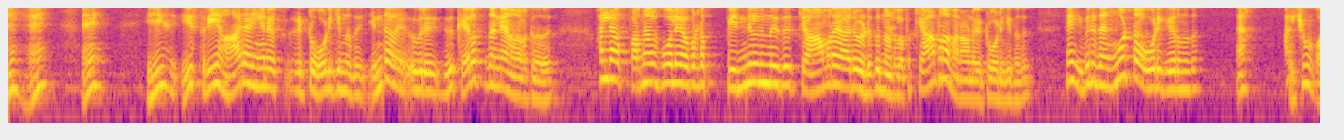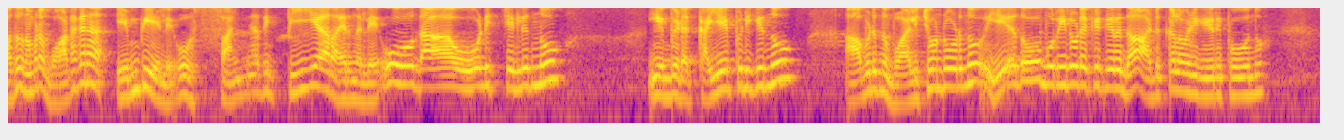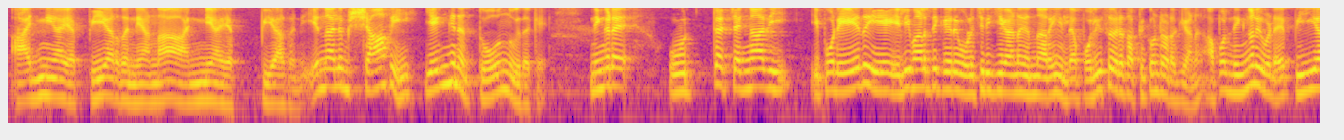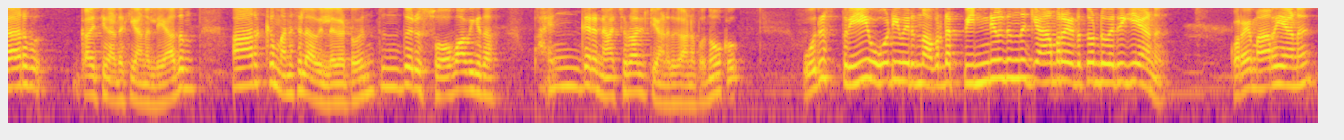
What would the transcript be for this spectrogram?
ഏ ഏ ഏ? ഈ ഈ സ്ത്രീ ആരാ ഇങ്ങനെ ഇട്ട് ഓടിക്കുന്നത്? എന്താ ഇവർ ഇത് കേരളത്തിൽ തന്നെയാണ് നടക്കുന്നത്? അല്ല പറഞ്ഞ പോലെ അവരുടെ പിന്നിൽ നിന്ന് ഇത് ക്യാമറ ആരും എടുക്കുന്നുണ്ടല്ലോ. അപ്പോൾ ക്യാമറമാനാണോ ഇട്ട് ഓടിക്കുന്നത്? ഏ ഇവരിത് എങ്ങോട്ടാണ് ഓടി കയറുന്നത് ഏ അയ്യോ അത് നമ്മുടെ വടകര എം പി അല്ലേ? ഓ സംഗതി പി ആർ ആയിരുന്നല്ലേ? ഓ ദാ ഓടിച്ചെല്ലുന്നു. എം പിയുടെ കയ്യെ പിടിക്കുന്നു. അവിടുന്ന് വലിച്ചുകൊണ്ട് ഓടുന്നു. ഏതോ മുറിയിലൂടെയൊക്കെ കയറി ദാ അടുക്കള വഴി കയറി പോകുന്നു അന്യായ പി ആർ തന്നെയാണ്. ആ അന്യായ പി ആർ തന്നെ എന്നാലും ഷാഫി എങ്ങനെ തോന്നുന്നു ഇതൊക്കെ? നിങ്ങളുടെ ഉറ്റ ചങ്ങാതി ഇപ്പോൾ ഏത് എലിമാളത്തിൽ കയറി ഒളിച്ചിരിക്കുകയാണ് എന്നറിയില്ല. പോലീസ് വരെ തപ്പിക്കൊണ്ട് നടക്കുകയാണ്. അപ്പോൾ നിങ്ങളിവിടെ പി ആർ കളിച്ച് നടക്കുകയാണല്ലേ? അതും ആർക്കും മനസ്സിലാവില്ല കേട്ടോ. എന്തൊരു സ്വാഭാവികത. ഭയങ്കര നാച്ചുറാലിറ്റിയാണ് ഇത് കാണുമ്പോൾ. നോക്കൂ. ഒരു സ്ത്രീ ഓടി വരുന്ന അവരുടെ പിന്നിൽ നിന്ന് ക്യാമറ എടുത്തുകൊണ്ട് വരികയാണ്. കുറേ മാറിയാണ്.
